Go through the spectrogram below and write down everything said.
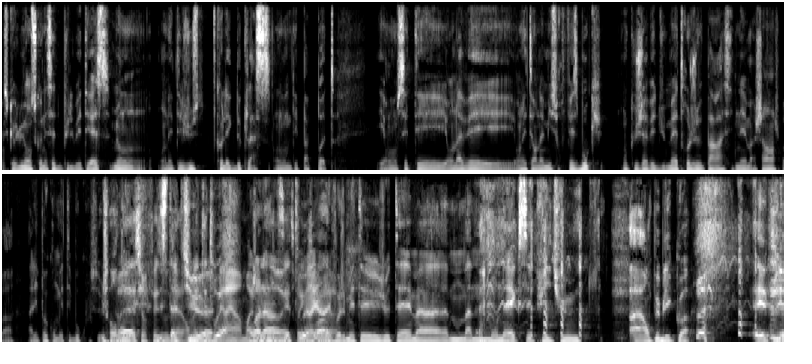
Parce que lui, on se connaissait depuis le BTS, mais on, on était juste collègues de classe. On n'était pas potes. Et on s'était, on avait, on était en amis sur Facebook. Donc, j'avais dû mettre je pars à Sydney, machin. Je sais pas. À l'époque, on mettait beaucoup ce genre de, Ouais, sur Facebook, on mettait tout et rien. Moi, voilà, de ouais, tout et rien. euh, Des fois, je mettais je t'aime à ma- mon ex et puis tu m- ah, en public quoi. Et puis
